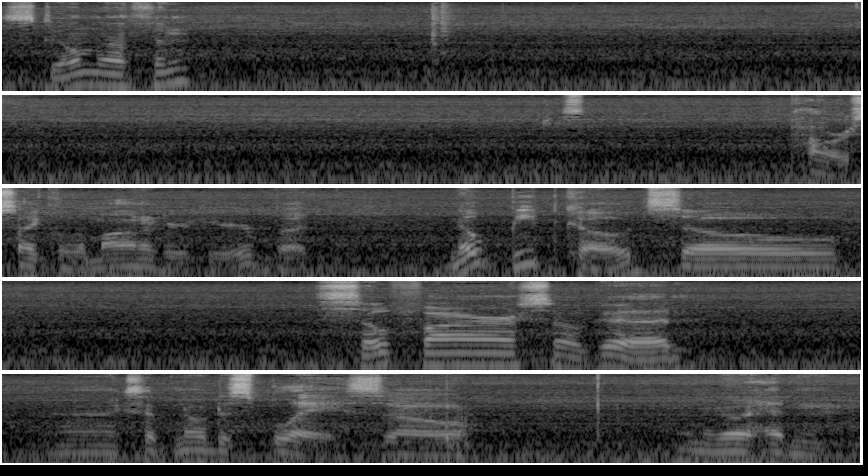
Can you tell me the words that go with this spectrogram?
Still nothing. Just power cycle the monitor here, but no beep code, so so far so good. Uh, except no display, so I'm gonna go ahead and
